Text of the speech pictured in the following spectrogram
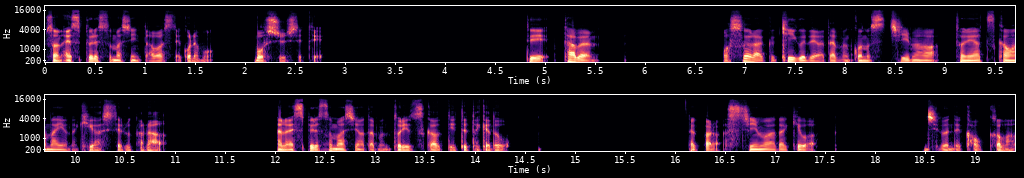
そのエスプレッソマシンと合わせてこれも募集してて。で、多分、おそらく器具では多分このスチーマーは取り扱わないような気がしてるから、あのエスプレッソマシンは多分取り扱うって言ってたけど、だからスチーマーだけは自分で買おうかなっ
